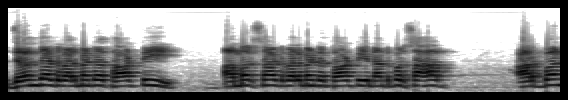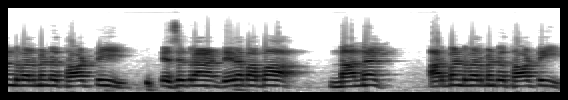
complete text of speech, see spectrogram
Jalandhar development authority Amritsar development authority Anandpur Sahib, urban development authority ਇਸੇ ਤਰ੍ਹਾਂ Dera Baba Nanak urban development authority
